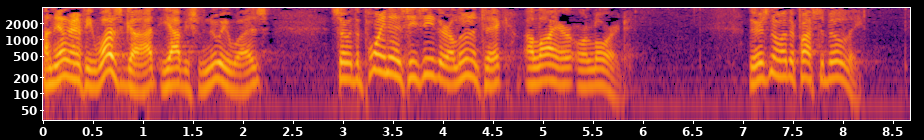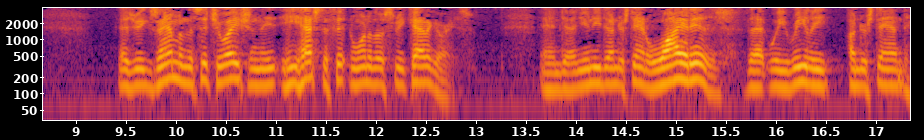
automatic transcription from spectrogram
on the other hand, if he was God, he obviously knew he was. So the point is, he's either a lunatic, a liar, or Lord. There is no other possibility. As you examine the situation, he has to fit in one of those three categories. And uh, you need to understand why it is that we really understand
